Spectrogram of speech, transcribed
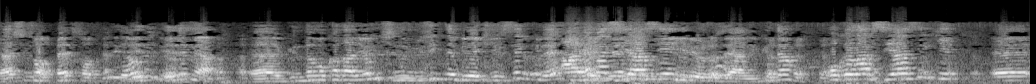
Ya şimdi Sohbet sohbet De- devam de- ediyor. dedim ya, e, gündem o kadar yok ki şimdi müzikle bile girsek bile hemen siyasiye giriyoruz yani. Gündem o kadar siyasi ki e,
